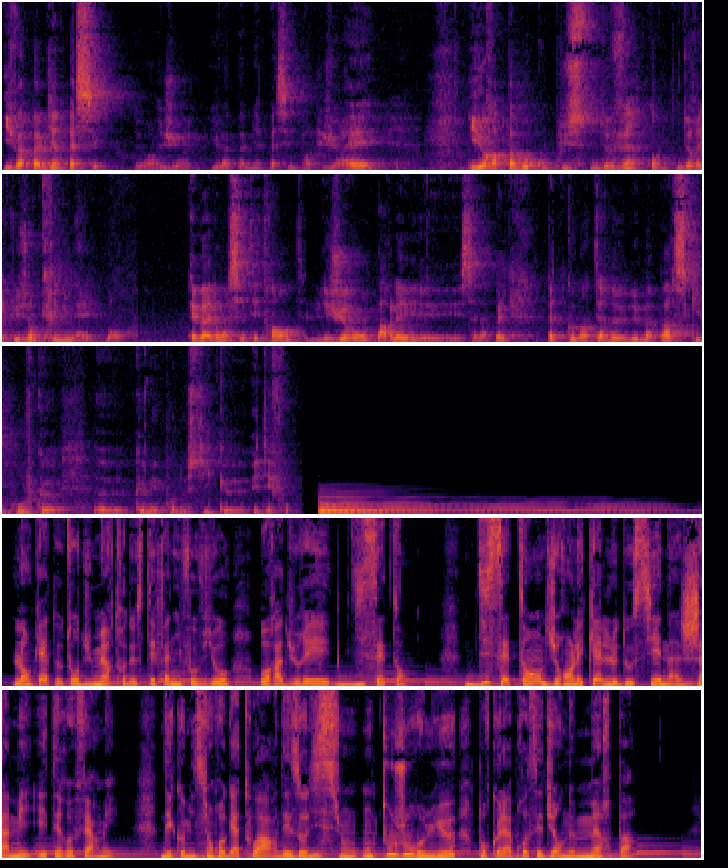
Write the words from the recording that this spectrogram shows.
il va pas bien passer devant les jurés. Il va pas bien passer devant les jurés il n'y aura pas beaucoup plus de 20 ans de réclusion criminelle. Bon, eh ben non, c'était 30. Les jurés ont parlé et ça n'appelle pas de commentaire de, ma part, ce qui prouve que, euh, mes pronostics euh, étaient faux. L'enquête autour du meurtre de Stéphanie Fauvio aura duré 17 ans. 17 ans durant lesquels le dossier n'a jamais été refermé. Des commissions rogatoires, des auditions ont toujours eu lieu pour que la procédure ne meure pas.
